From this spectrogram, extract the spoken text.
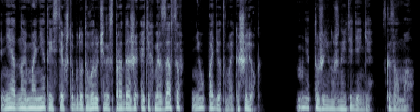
Ни одной монеты из тех, что будут выручены с продажи этих мерзавцев, не упадет в мой кошелек. «Мне тоже не нужны эти деньги», — сказал Мал.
